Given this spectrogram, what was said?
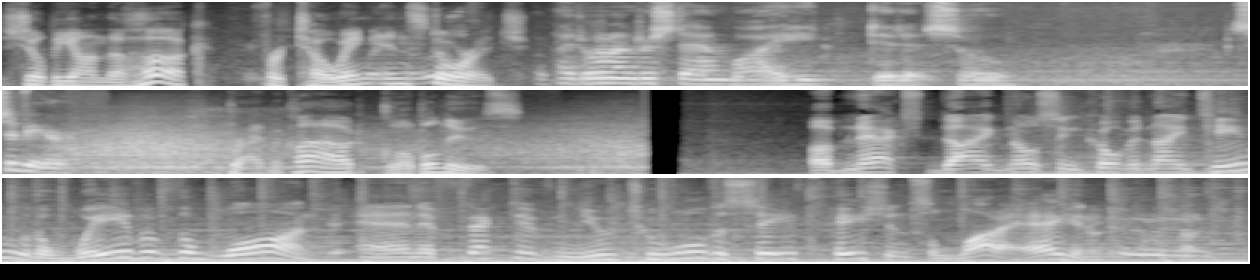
she'll be on the hook for towing and storage. I don't understand why he did it so severe. Brad McLeod, Global News. Up next, diagnosing COVID 19 with a wave of the wand, an effective new tool to save patients a lot of agony.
